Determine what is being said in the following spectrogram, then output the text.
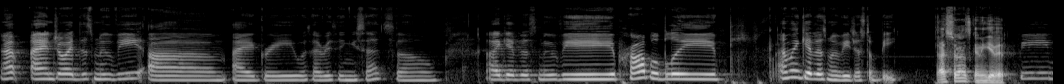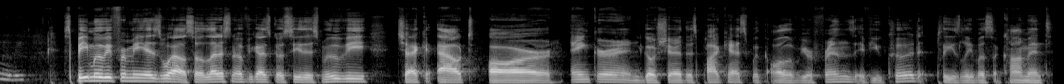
Yep, I enjoyed this movie. Um, I agree with everything you said, so I give this movie probably. I'm gonna give this movie just a B. That's what I was gonna give it. B movie. Speed movie for me as well. So let us know if you guys go see this movie. Check out our anchor and go share this podcast with all of your friends. If you could, please leave us a comment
